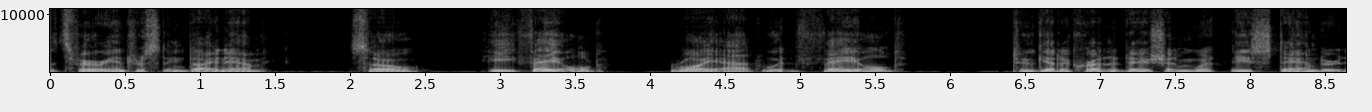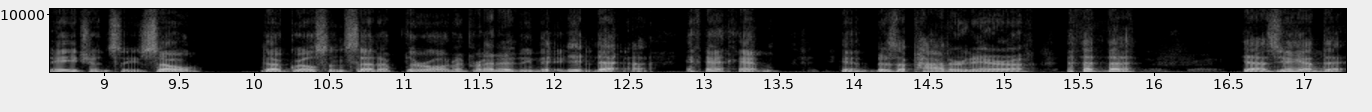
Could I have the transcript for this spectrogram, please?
it's very interesting dynamic. So he failed. Roy Atwood failed to get accreditation with these standard agencies. So Doug Wilson set up their own accrediting agency. Yeah. and, and, There's a pattern era. yeah, so you yeah. got the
